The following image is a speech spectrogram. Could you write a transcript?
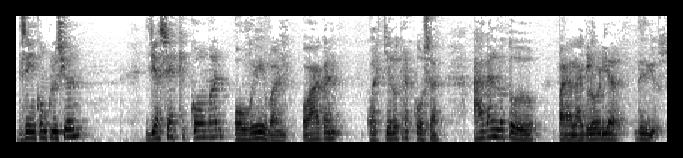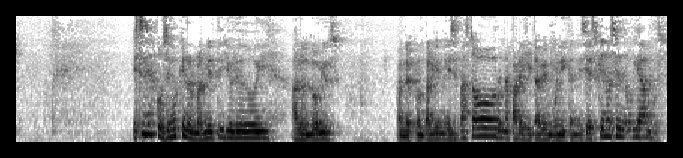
Dice en conclusión, ya sea que coman o beban o hagan cualquier otra cosa, háganlo todo para la gloria de Dios. Este es el consejo que normalmente yo le doy a los novios. Cuando de pronto alguien me dice, pastor, una parejita bien bonita, me dice, es que no se noviamos.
